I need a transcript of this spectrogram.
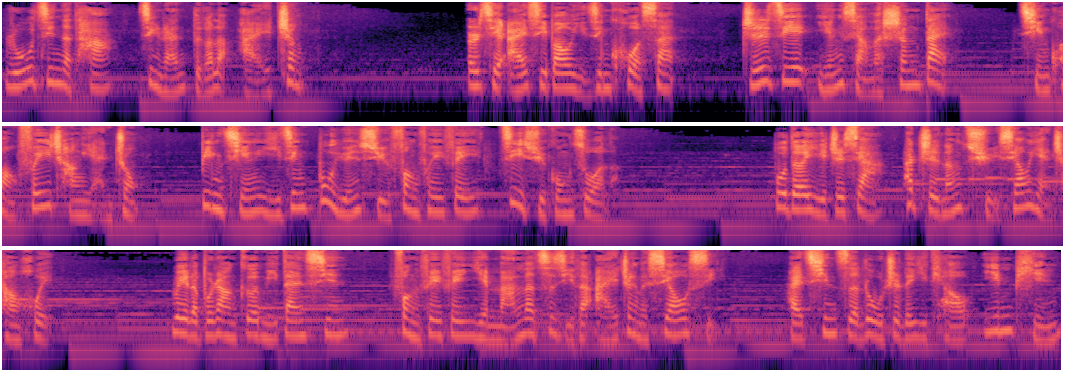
如今的他竟然得了癌症，而且癌细胞已经扩散，直接影响了声带，情况非常严重，病情已经不允许凤飞飞继续工作了。不得已之下，他只能取消演唱会。为了不让歌迷担心，凤飞飞隐瞒了自己的癌症的消息，还亲自录制了一条音频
